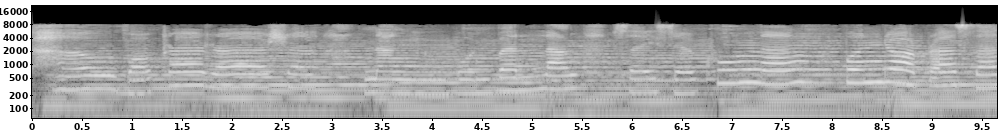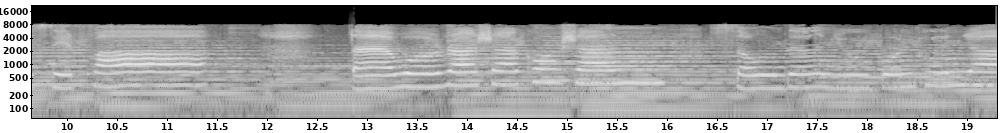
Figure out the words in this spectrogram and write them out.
เขาบอกพระราชา นั่งอยู่บนบันลังก์ใส่เสื้อคลุมหนัง บนยอดปราสาทสีฟ้า แต่ว่าราชาของฉัน ทรงเดินอยู่บนพื้นหญ้า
